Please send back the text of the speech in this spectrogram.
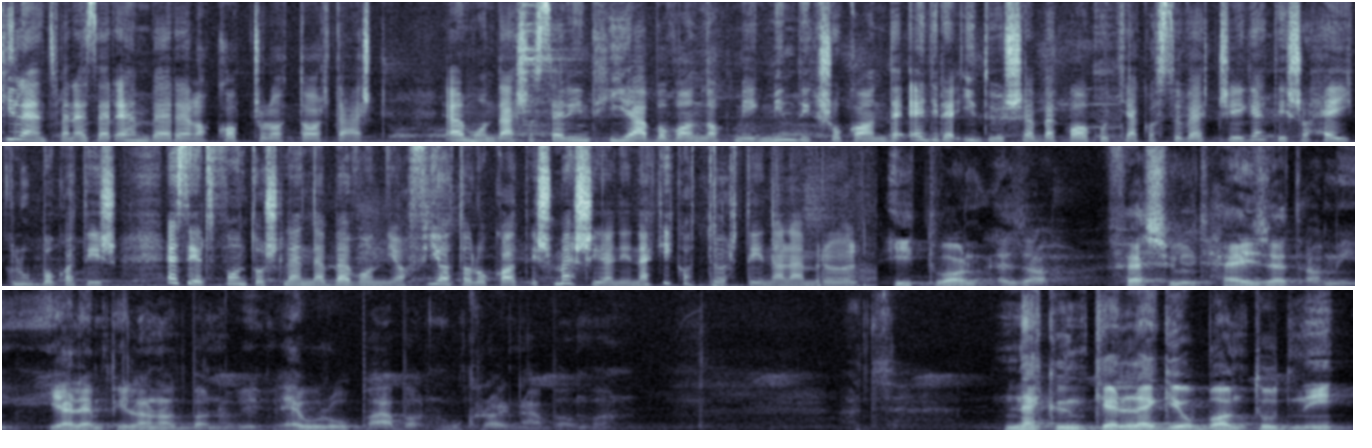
90 ezer emberrel a kapcsolattartást. Elmondása szerint hiába vannak még mindig sokan, de egyre idősebbek alkotják a szövetséget és a helyi klubokat is, ezért fontos lenne bevonni a fiatalokat és mesélni nekik a történelemről. Itt van ez a feszült helyzet, ami jelen pillanatban Európában, Ukrajnában van. Hát, nekünk kell legjobban tudni,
